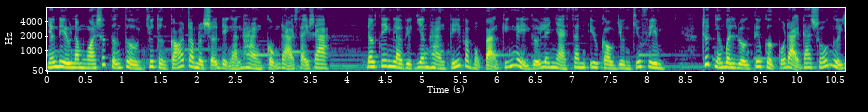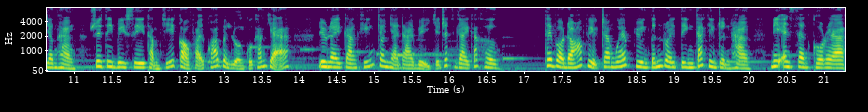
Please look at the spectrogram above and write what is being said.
Những điều nằm ngoài sức tưởng tượng chưa từng có trong lịch sử điện ảnh Hàn cũng đã xảy ra. Đầu tiên là việc dân Hàn ký vào một bản kiến nghị gửi lên nhà xanh yêu cầu dừng chiếu phim. Trước những bình luận tiêu cực của đại đa số người dân Hàn, JTBC thậm chí còn phải khóa bình luận của khán giả. Điều này càng khiến cho nhà đài bị chỉ trích gay gắt hơn. Thêm vào đó, việc trang web chuyên tính rating các chương trình hàng Nielsen Korea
